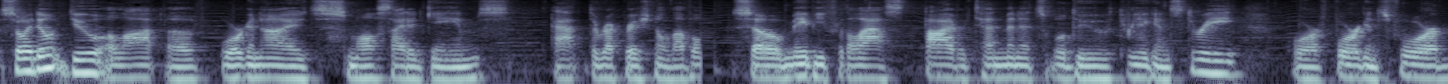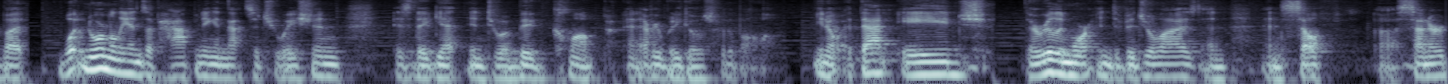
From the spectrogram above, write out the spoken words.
So I don't do a lot of organized small-sided games at the recreational level. So maybe for the last five or 10 minutes, we'll do three against three or four against four. But what normally ends up happening in that situation is they get into a big clump and everybody goes for the ball. You know, at that age, they're really more individualized and, and self-centered.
